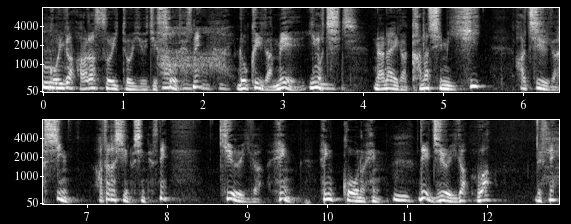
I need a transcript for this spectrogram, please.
5位が争いという字、そうですね。はあはい6位が命、命。7位が悲しみ、悲。8位が真、新しいの真ですね。9位が変、変更の変。で、10位が和ですね。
